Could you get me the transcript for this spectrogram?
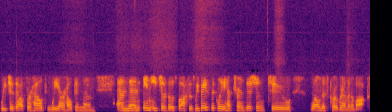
reaches out for help. We are helping them. And then in each of those boxes, we basically have transitioned to wellness program in a box.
